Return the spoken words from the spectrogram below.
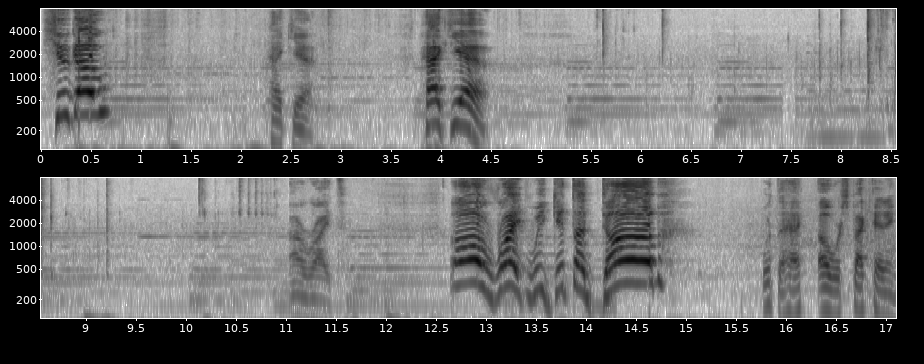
Hugo? Heck yeah. Heck yeah. All right. All right, we get the dub. What the heck? Oh, we're spectating.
